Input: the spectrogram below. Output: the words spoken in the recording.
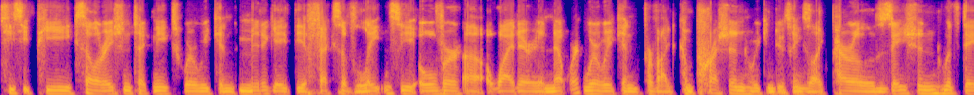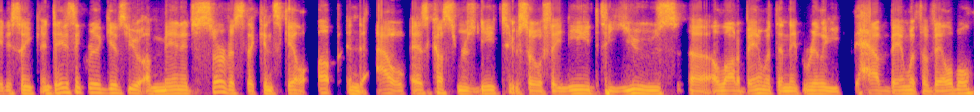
TCP acceleration techniques where we can mitigate the effects of latency over uh, a wide area network, where we can provide compression. We can do things like parallelization with DataSync, and DataSync really gives you a managed service that can scale up and out as customers need to. So if they need to use uh, a lot of bandwidth and they really have bandwidth available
